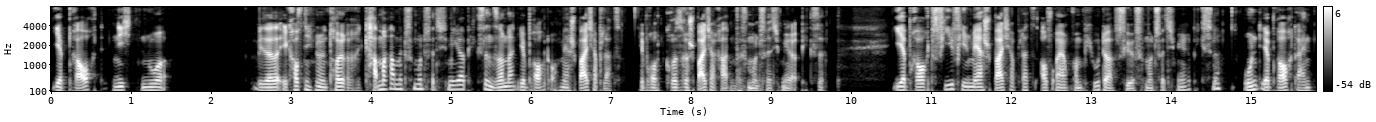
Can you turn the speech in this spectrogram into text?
ihr braucht nicht nur wie gesagt, ihr kauft nicht nur eine teurere Kamera mit 45 Megapixeln, sondern ihr braucht auch mehr Speicherplatz. Ihr braucht größere Speicherkarten für 45 Megapixel. Ihr braucht viel, viel mehr Speicherplatz auf eurem Computer für 45 Megapixel und ihr braucht einen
